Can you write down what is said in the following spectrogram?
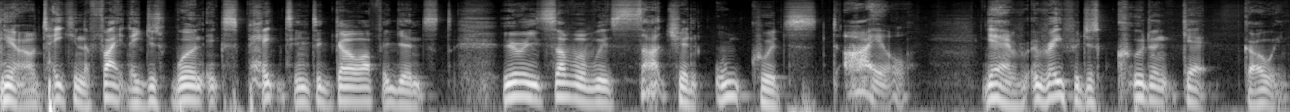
you know, taking the fight, they just weren't expecting to go up against, you know, someone with such an awkward style. Yeah, Rayford just couldn't get going.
